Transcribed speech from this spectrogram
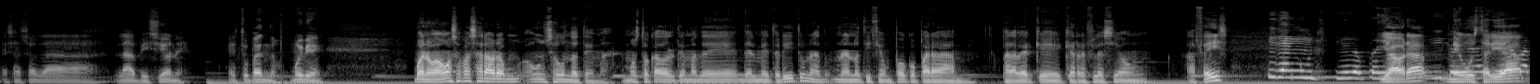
esas son la- las visiones. Estupendo, muy bien. Bueno, vamos a pasar ahora a un, segundo tema. Hemos tocado el tema de- del meteorito, una, una noticia un poco para, para ver qué, qué reflexión hacéis. Y tengo mucho miedo por Y el ahora me gustaría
